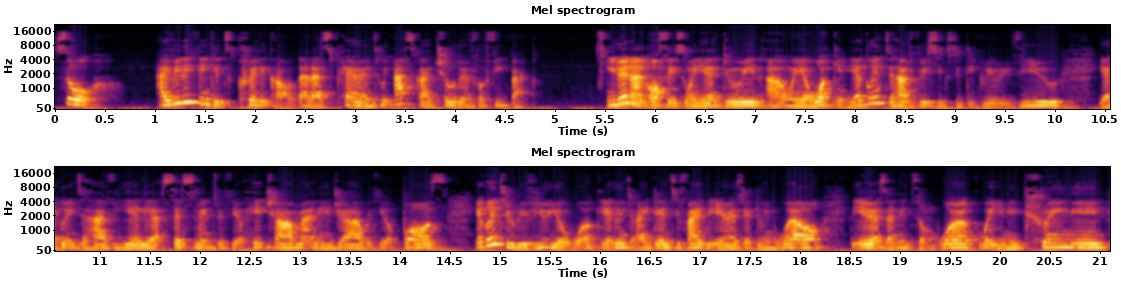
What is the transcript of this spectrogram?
So I really think it's critical that as parents, we ask our children for feedback you know in an office when you're doing uh, when you're working you're going to have 360 degree review. You're going to have yearly assessments with your hr manager with your boss. You're going to review your work. You're going to identify the areas you're doing well the areas that need some work where you need training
